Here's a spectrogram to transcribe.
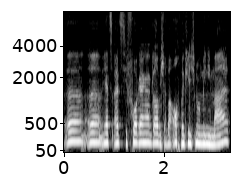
äh, äh, jetzt als die Vorgänger, glaube ich, aber auch wirklich nur minimal.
